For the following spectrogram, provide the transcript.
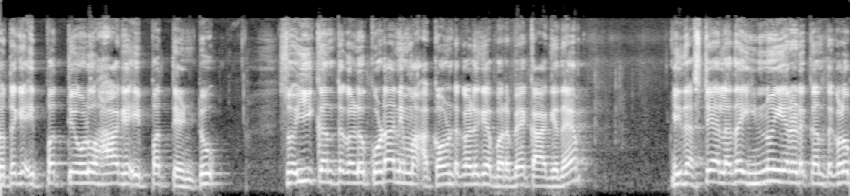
ಜೊತೆಗೆ ಇಪ್ಪತ್ತೇಳು ಹಾಗೆ ಇಪ್ಪತ್ತೆಂಟು. ಸೊ ಈ ಕಂತುಗಳು ಕೂಡ ನಿಮ್ಮ ಅಕೌಂಟ್ಗಳಿಗೆ ಬರಬೇಕಾಗಿದೆ. ಇದಷ್ಟೇ ಅಲ್ಲದೆ ಇನ್ನೂ ಎರಡು ಕಂತುಗಳು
